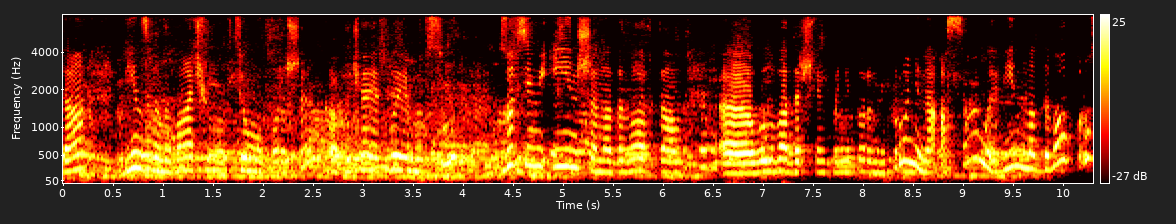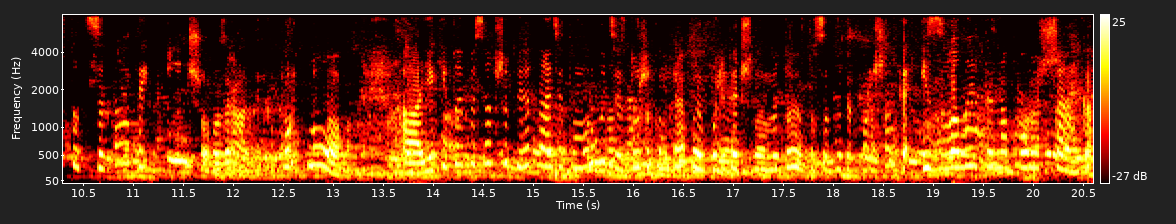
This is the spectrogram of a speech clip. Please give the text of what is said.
та він звинувачував в цьому Порошенка. Хоча, як виявив суд, зовсім інше надавав там е, голова Держфінмоніторингу Проніна, а саме він надавав просто цитати іншого зрадника Портнова, а, який той писав ще в 19-му році з дуже конкретною політичною метою посадити Порошенка і звалити на Порошенка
